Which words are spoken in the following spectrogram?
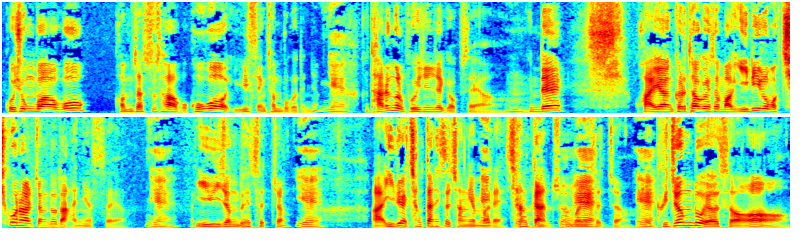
고시공부하고 검사 수사하고 그거 일생 전부거든요. 예. 다른 걸 보여준 적이 없어요. 음. 근데 과연 그렇다고 해서 막 1위로 막 치고 나갈 정도도 아니었어요. 예. 2위 정도 했었죠. 예. 아, 1위 잠깐 했어 작년 말에. 했죠, 잠깐 했죠. 한번 예. 했었죠. 예. 그 정도여서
